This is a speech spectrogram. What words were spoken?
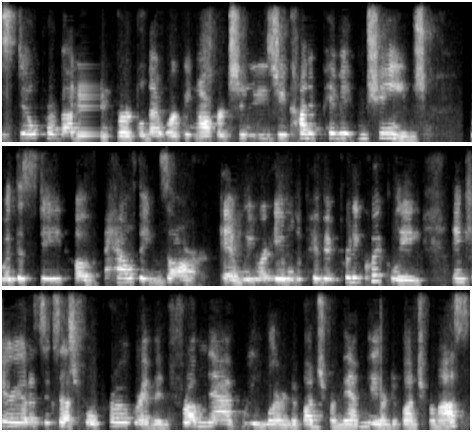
still provided virtual networking opportunities. You kind of pivot and change with the state of how things are. And we were able to pivot pretty quickly and carry out a successful program. And from that, we learned a bunch from them. They learned a bunch from us.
